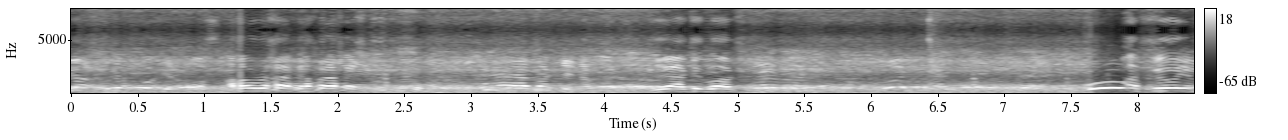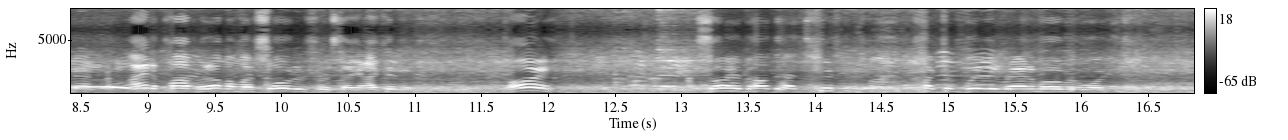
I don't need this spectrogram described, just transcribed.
at awesome. All right, all right. Yeah, Yeah, good luck. Woo, I feel you, man. I had to pop it up on my shoulders for a second. I couldn't. All right. Sorry about that, dude. I completely ran him over once.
